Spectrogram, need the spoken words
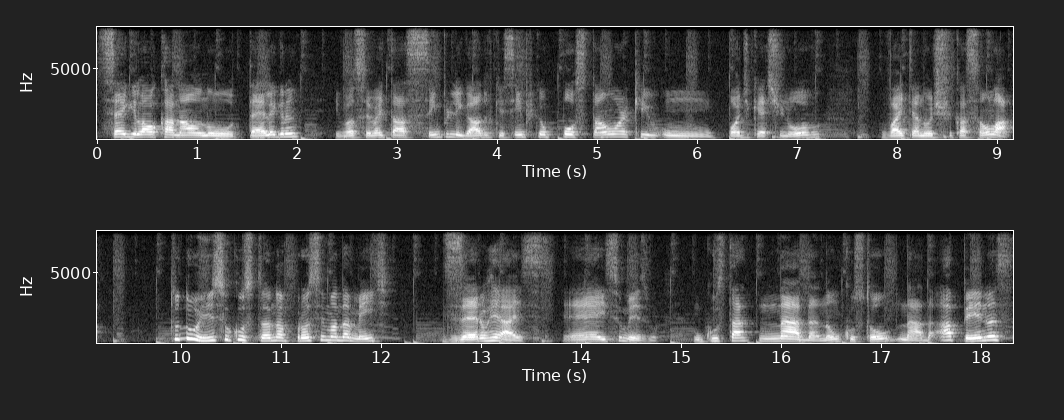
segue lá o canal no Telegram e você vai estar sempre ligado, porque sempre que eu postar um arquivo, um podcast novo, vai ter a notificação lá. Tudo isso custando aproximadamente zero reais. É isso mesmo. Não custa nada, não custou nada. Apenas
